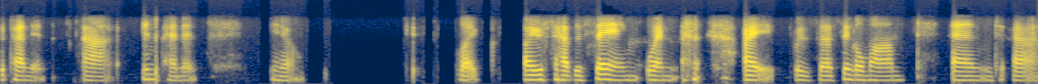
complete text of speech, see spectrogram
dependent, uh, independent, you know, like I used to have this saying when I was a single mom and uh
